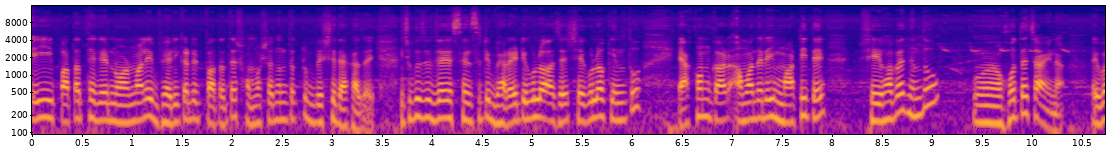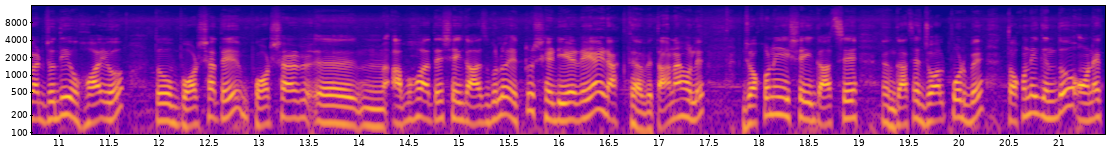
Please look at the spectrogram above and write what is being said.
এই পাতা থেকে নর্মালি ভেরিকেটেড পাতাতে সমস্যা কিন্তু একটু বেশি দেখা যায়। কিছু কিছু যে সেন্সিটিভ ভ্যারাইটিগুলো আছে সেগুলো কিন্তু এখনকার আমাদের এই মাটিতে সেইভাবে কিন্তু হতে চায় না। এবার যদি হয়ও, তো বর্ষাতে, বর্ষার আবহাওয়াতে সেই গাছগুলো একটু শেডি এরিয়ায় রাখতে হবে। তা না হলে যখনই সেই গাছে গাছে জল পড়বে, তখনই কিন্তু অনেক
